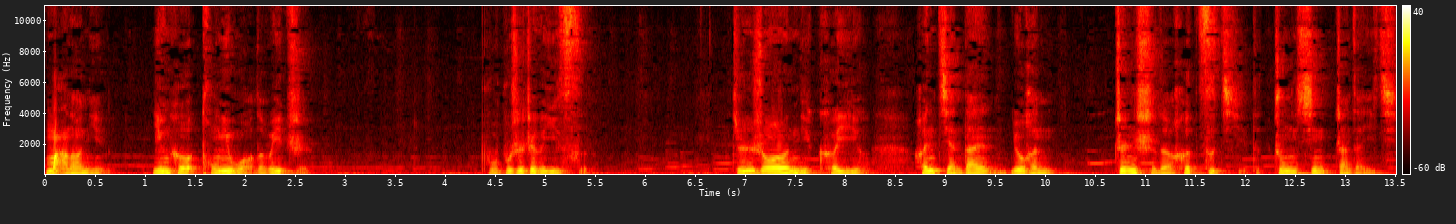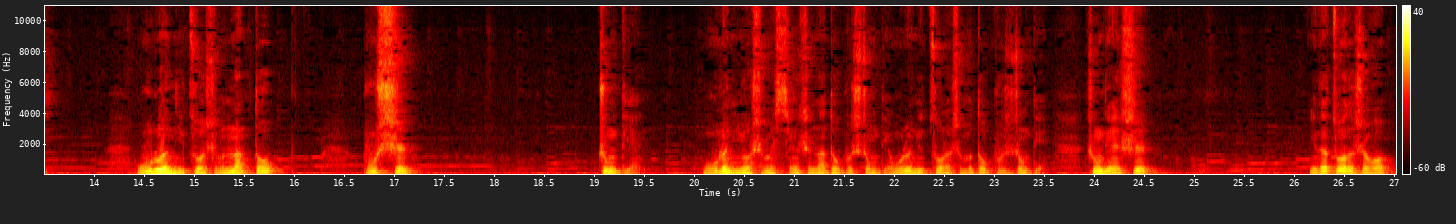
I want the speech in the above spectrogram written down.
骂到你迎合同意我的为止，不不是这个意思，只是说你可以很简单又很真实的和自己的中心站在一起，无论你做什么，那都不是重点；无论你用什么形式，那都不是重点；无论你做了什么，都不是重点。重点是你在做的时候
